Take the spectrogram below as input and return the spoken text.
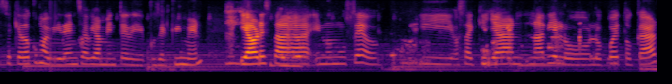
se quedó como evidencia obviamente de, pues, del crimen y ahora está en un museo y, o sea, que ya nadie lo, lo puede tocar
